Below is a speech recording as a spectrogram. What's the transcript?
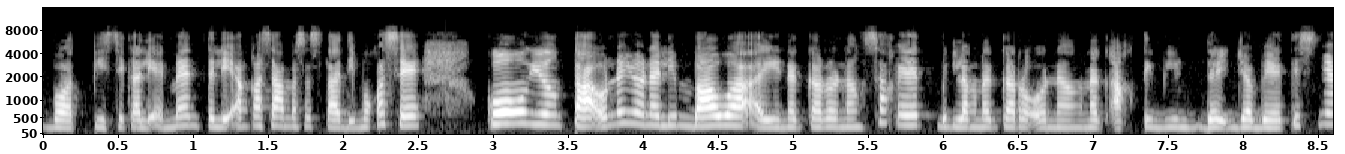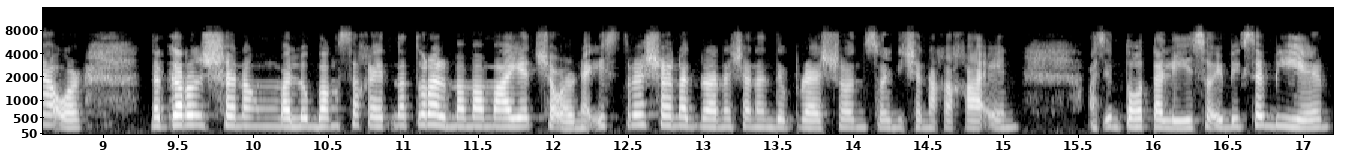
both physically and mentally ang kasama sa study mo kasi kung yung tao na yun halimbawa ay nagkaroon ng sakit, biglang nagkaroon ng nag-active yung diabetes niya or nagkaroon siya ng malubang sakit, natural mamamayat siya or na-stress siya, nagrana siya ng depression so hindi siya nakakain as in totally. So ibig sabihin,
